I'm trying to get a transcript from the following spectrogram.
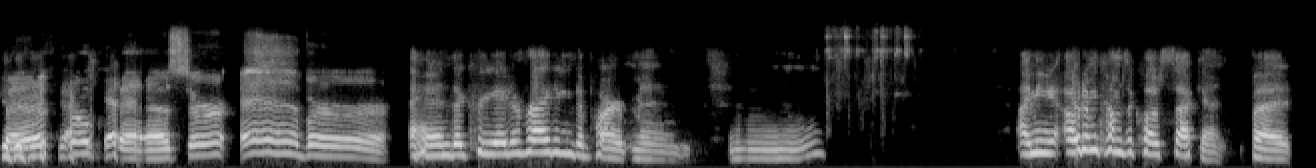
Best professor ever. and the creative writing department. Mhm. I mean, Odom comes a close second, but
